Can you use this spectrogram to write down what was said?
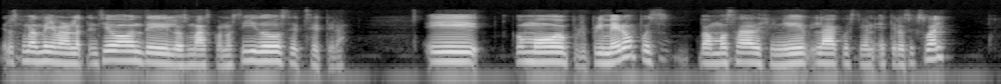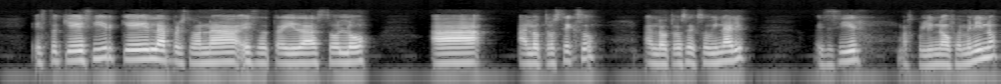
de los que más me llamaron la atención, de los más conocidos, etc. Eh, como primero, pues vamos a definir la cuestión heterosexual. Esto quiere decir que la persona es atraída solo a, al otro sexo, al otro sexo binario, es decir, masculino o femenino.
